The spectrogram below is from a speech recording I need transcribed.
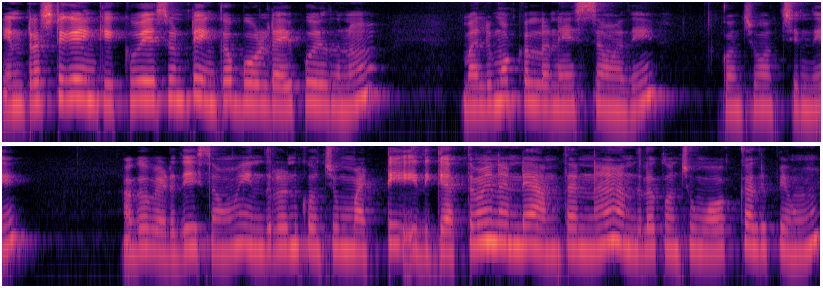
ఇంట్రెస్ట్గా ఇంక ఎక్కువ వేసి ఉంటే ఇంకా బోల్డ్ అయిపోయేదును. మల్లి మొక్కల్లో వేసాం అది. కొంచెం వచ్చింది. అగో విడదీసాము. ఇందులోని కొంచెం మట్టి ఇది గత్తమేనండి అంతన్నా. అందులో కొంచెం ఓక కలిపాము.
